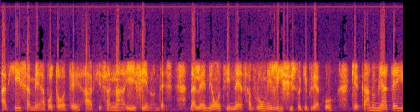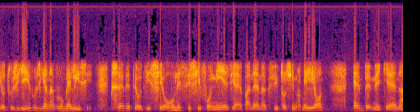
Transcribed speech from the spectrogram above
Αρχίσαμε από τότε, άρχισαν να, οι ηθήνοντες να λένε ότι ναι θα βρούμε λύση στο Κυπριακό και κάνουμε ατέλειο τους γύρους για να βρούμε λύση. Ξέρετε ότι σε όλες τις συμφωνίες για επανέναξη των συνομιλιών έμπαινε και ένα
